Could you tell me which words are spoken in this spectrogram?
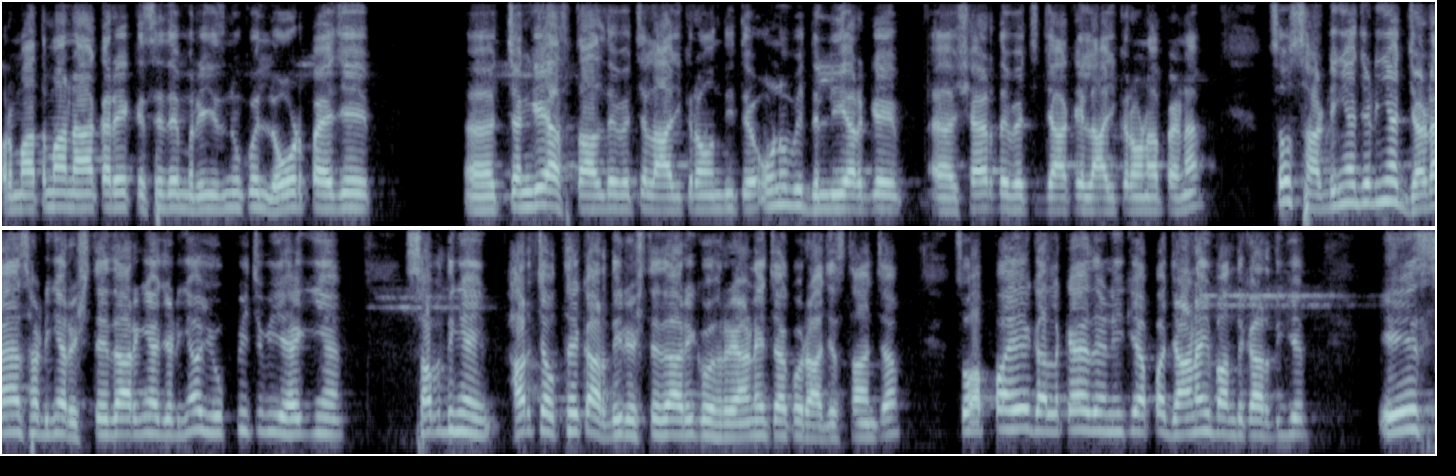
ਪਰਮਾਤਮਾ ਨਾ ਕਰੇ ਕਿਸੇ ਦੇ ਮਰੀਜ਼ ਨੂੰ ਕੋਈ ਲੋੜ ਪੈ ਜੇ ਚੰਗੇ ਹਸਪਤਾਲ ਦੇ ਵਿੱਚ ਇਲਾਜ ਕਰਾਉਣ ਦੀ ਤੇ ਉਹਨੂੰ ਵੀ ਦਿੱਲੀ ਵਰਗੇ ਸ਼ਹਿਰ ਦੇ ਵਿੱਚ ਜਾ ਕੇ ਇਲਾਜ ਕਰਾਉਣਾ ਪੈਣਾ ਸੋ ਸਾਡੀਆਂ ਜਿਹੜੀਆਂ ਜੜਾਂ ਸਾਡੀਆਂ ਰਿਸ਼ਤੇਦਾਰੀਆਂ ਜਿਹੜੀਆਂ ਯੂਪੀ 'ਚ ਵੀ ਹੈਗੀਆਂ ਸਭ ਦੀਆਂ ਹੀ ਹਰ ਚੌਥੇ ਘਰ ਦੀ ਰਿਸ਼ਤੇਦਾਰੀ ਕੋਈ ਹਰਿਆਣੇ 'ਚ ਆ, ਕੋਈ ਰਾਜਸਥਾਨ 'ਚ ਆ। ਸੋ ਆਪਾਂ ਇਹ ਗੱਲ ਕਹਿ ਦੇਣੀ ਕਿ ਆਪਾਂ ਜਾਣਾ ਹੀ ਬੰਦ ਕਰ ਦਈਏ ਇਸ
